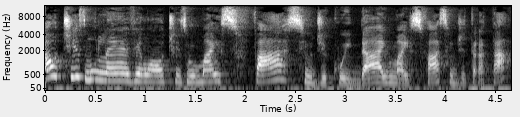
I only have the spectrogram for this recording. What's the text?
Autismo leve é um autismo mais fácil de cuidar e mais fácil de tratar?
